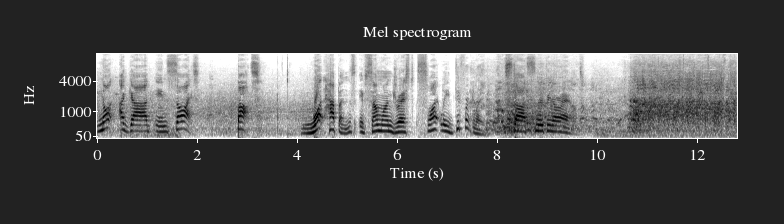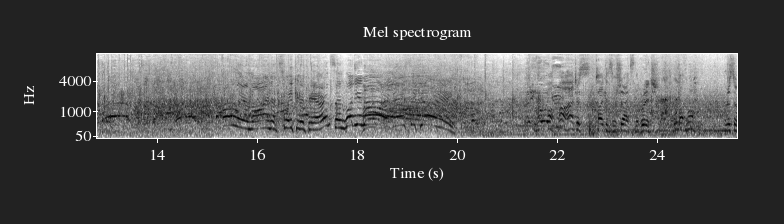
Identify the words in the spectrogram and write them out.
not a guard in sight. But what happens if someone dressed slightly differently starts snooping around? Only a tweak in appearance, and what do you know? Oh. There's security! Oh, just taking some shots of the bridge. I'm just a,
